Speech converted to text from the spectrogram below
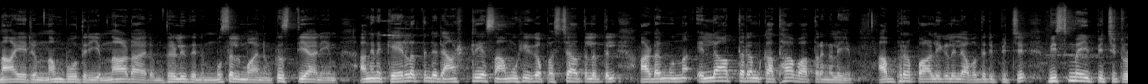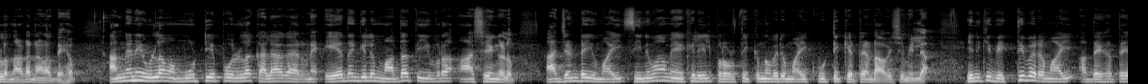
നായരും നമ്പൂതിരിയും നാടാരും ദളിതനും മുസൽമാനും ക്രിസ്ത്യാനിയും അങ്ങനെ കേരളത്തിന്റെ രാഷ്ട്രീയ സാമൂഹിക പശ്ചാത്തലത്തിൽ അടങ്ങുന്ന എല്ലാത്തരം കഥാപാത്രങ്ങളെയും അഭ്രപാളികളിൽ അവതരിപ്പിച്ച് വിസ്മയിപ്പിച്ചിട്ടുള്ള നടനാണ് അദ്ദേഹം. അങ്ങനെയുള്ള മമ്മൂട്ടിയെപ്പോലുള്ള കലാകാരനെ ഏതെങ്കിലും മത തീവ്ര ആശയങ്ങളും അജണ്ടയുമായി സിനിമാ മേഖലയിൽ പ്രവർത്തിക്കുന്നവരുമായി കൂട്ടിക്കെട്ടേണ്ട ആവശ്യമില്ല. എനിക്ക് വ്യക്തിപരമായി അദ്ദേഹത്തെ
